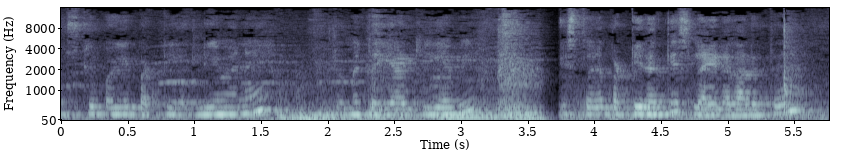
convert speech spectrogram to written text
उसके ऊपर ये पट्टी रख ली है मैंने, जो मैं तैयार की है अभी। इस तरह पट्टी रख के सिलाई लगा लेते हैं।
